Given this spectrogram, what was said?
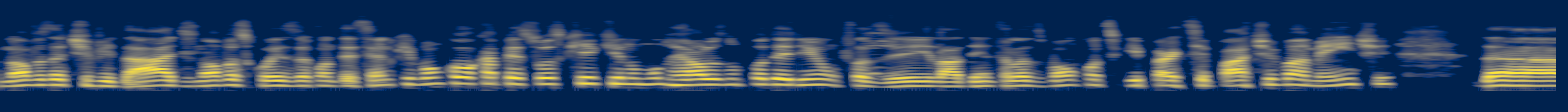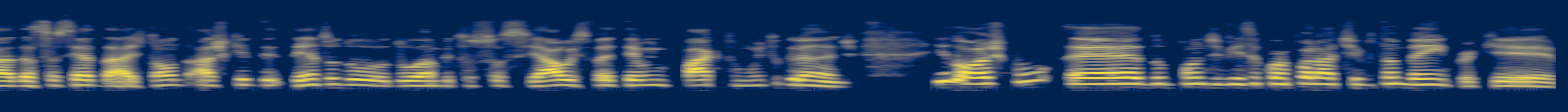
novas atividades, novas coisas acontecendo que vão colocar pessoas que aqui no mundo real elas não poderiam fazer, e lá dentro elas vão conseguir participar ativamente da, da sociedade. Então, acho que dentro do, do âmbito social isso vai ter um impacto muito grande. E lógico, é, do ponto de vista corporativo também, também, porque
